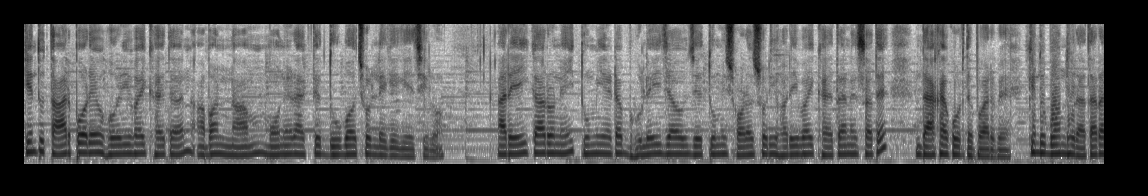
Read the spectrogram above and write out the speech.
কিন্তু তারপরেও হরিভাই খাইতান আমার নাম মনে রাখতে দু বছর লেগে গিয়েছিল। আর এই কারণেই তুমি এটা ভুলেই যাও যে তুমি সরাসরি হরিভাই খেতানের সাথে দেখা করতে পারবে। কিন্তু বন্ধুরা, তারা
